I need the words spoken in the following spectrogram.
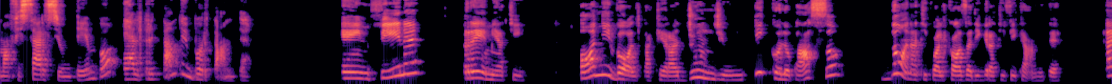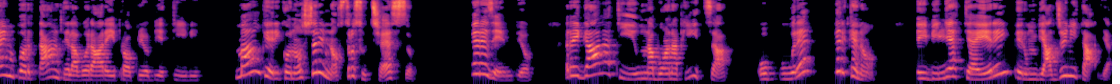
ma fissarsi un tempo è altrettanto importante. E infine, premiati. Ogni volta che raggiungi un piccolo passo, donati qualcosa di gratificante. È importante lavorare ai propri obiettivi, ma anche riconoscere il nostro successo. Per esempio, regalati una buona pizza, oppure, perché no, dei biglietti aerei per un viaggio in Italia,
